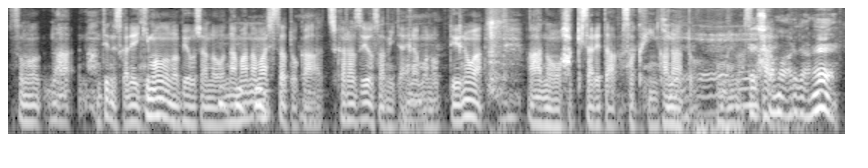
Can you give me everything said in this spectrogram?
そのななんていうんですかね生き物の描写の生々しさとか力強さみたいなものっていうのがあの発揮された作品かなと思います。でしかはいもあれだね、い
